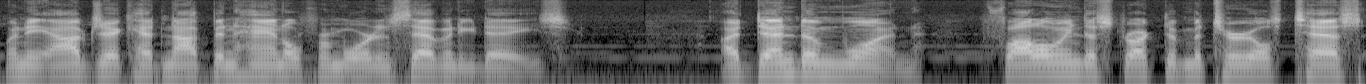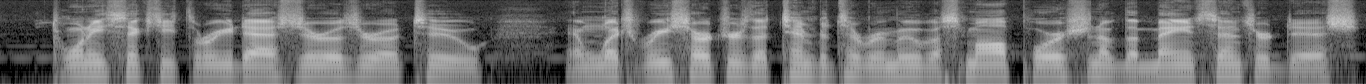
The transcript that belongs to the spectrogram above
when the object has not been handled for more than 70 days. Addendum 1 Following Destructive Materials Test 2063-002, in which researchers attempted to remove a small portion of the main sensor dish,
